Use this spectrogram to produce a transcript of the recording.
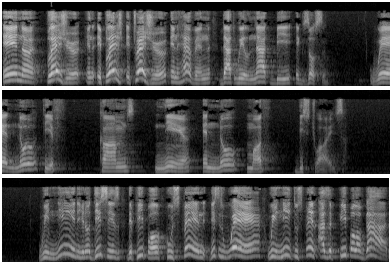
Uh, and a pleasure, a, pleasure, a treasure in heaven that will not be exhausted, where no thief comes near and no moth destroys. We need, you know, this is the people who spend, this is where we need to spend as a people of God.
